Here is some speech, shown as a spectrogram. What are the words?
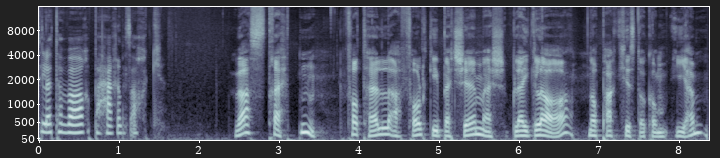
til å ta vare på Herrens ark. Vers 13 forteller at folk i Betsjemesh ble glade når pakkister kom hjem,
